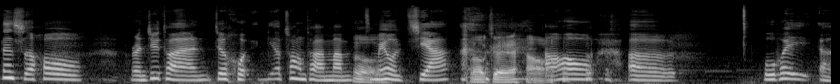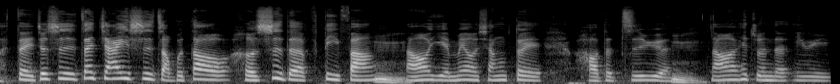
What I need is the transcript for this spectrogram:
那时候。软剧团就回要创团嘛，哦、没有家。OK，好。然后呃，不会呃，对，就是在嘉义市找不到合适的地方，嗯，然后也没有相对好的资源，嗯，然后黑尊的，因为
